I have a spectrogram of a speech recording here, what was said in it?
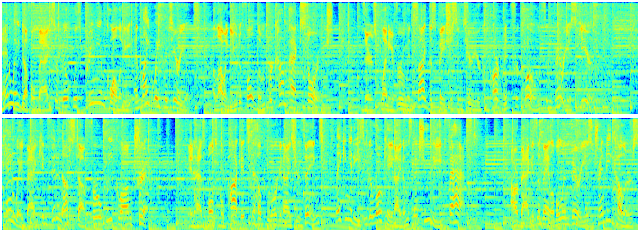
Canway duffel bags are built with premium quality and lightweight materials, allowing you to fold them for compact storage. There's plenty of room inside the spacious interior compartment for clothes and various gear. Canway bag can fit enough stuff for a week-long trip. It has multiple pockets to help you organize your things, making it easy to locate items that you need fast. Our bag is available in various trendy colors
